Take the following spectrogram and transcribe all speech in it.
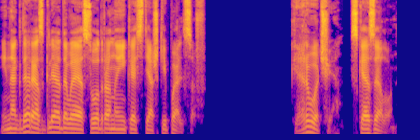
иногда разглядывая содранные костяшки пальцев. «Короче», — сказал он,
